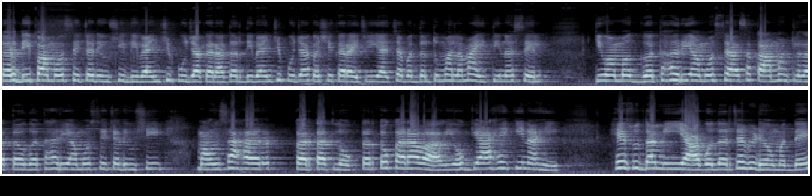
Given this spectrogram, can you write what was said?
तर दीपामावस्येच्या दिवशी दिव्यांची पूजा करा. तर दिव्यांची पूजा कशी करायची याच्याबद्दल तुम्हाला माहिती नसेल किंवा मग गतहरी अमावस्या असं का म्हटलं जातं? गतहरी अमावस्येच्या दिवशी मांसाहार करतात लोक तर तो करावा. योग्य आहे की नाही? हे सुद्धा मी या अगोदरच्या व्हिडिओमध्ये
